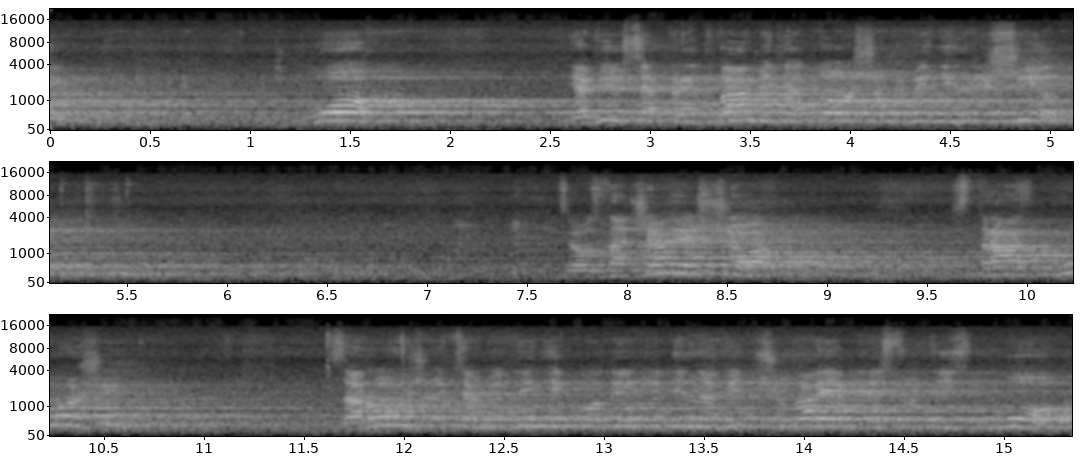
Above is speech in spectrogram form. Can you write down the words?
їм, Бог явився перед вами для того, щоб ви не грішили. Це означає, що страх Божий зароджується в людині, коли людина відчуває присутність Бога.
